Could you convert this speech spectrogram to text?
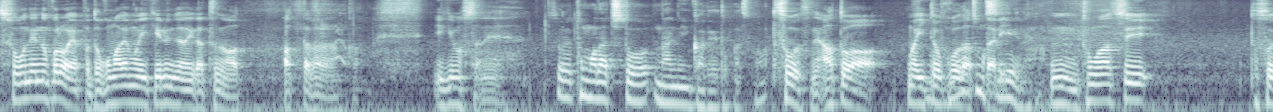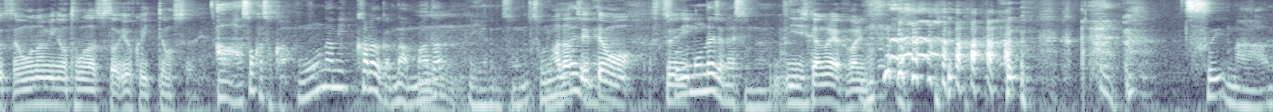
少年の頃はやっぱどこまでも行けるんじゃないかっていうのはあったからなんか行きましたね。それ友達と何人かでとかですか？そうですね。あとは、まあ、いとこだったり。うん友達とそうですね。大波の友達とよく行ってましたね。ああそうかそうか。大波からだからまあまだ、いやでもそういう問まだって題じゃない言っても普通にそういう問題じゃないですよね。2時間ぐらいかかります。ついまあ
